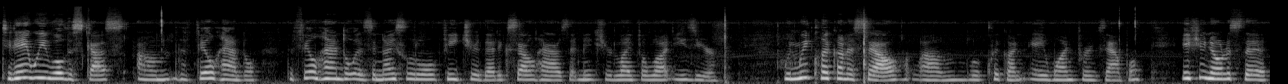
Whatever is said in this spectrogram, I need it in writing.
Today we will discuss um, the fill handle. The fill handle is a nice little feature that Excel has that makes your life a lot easier. When we click on a cell, um, we'll click on A1 for example, if you notice the,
